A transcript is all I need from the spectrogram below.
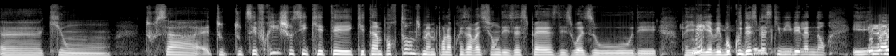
euh, qui ont tout ça, tout- toutes ces friches aussi qui étaient, qui étaient importantes même pour la préservation des espèces, des oiseaux, des. enfin, il y- il y avait beaucoup d'espèces qui vivaient là-dedans. Et, Et là,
